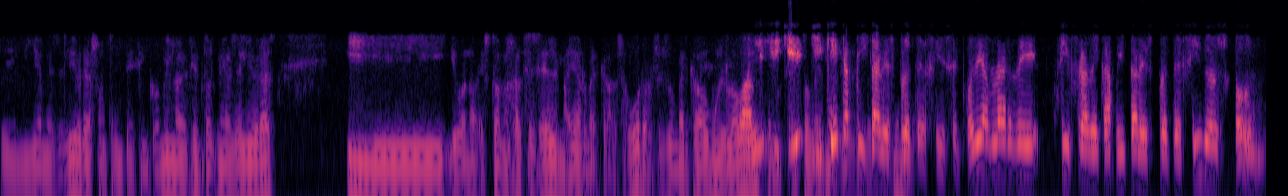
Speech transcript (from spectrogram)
millones de libras, son 35.900 millones de libras, y, bueno, esto nos hace ser el mayor mercado de seguros. Es un mercado muy global. ¿Y, qué, capitales protegidos? ¿Se puede hablar de cifra de capitales protegidos con,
